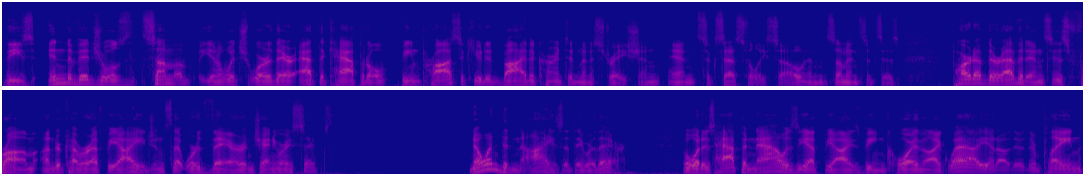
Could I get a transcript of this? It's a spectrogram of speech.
These individuals, some of you know, which were there at the Capitol, being prosecuted by the current administration, and successfully so in some instances, part of their evidence is from undercover FBI agents that were there in January 6th. No one denies that they were there. But what has happened now is the FBI is being coy and they're like, well, you know, they're, they're playing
